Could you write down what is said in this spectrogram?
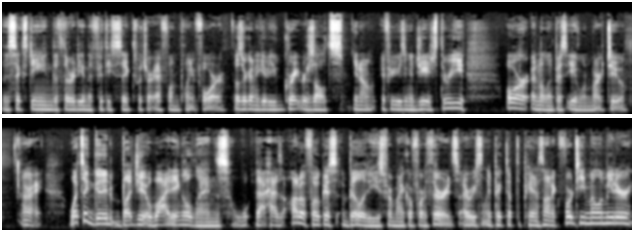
the 16, the 30, and the 56, which are f1.4. Those are going to give you great results, you know, if you're using a GH3 or an Olympus EM1 Mark II. All right, what's a good budget wide angle lens that has autofocus abilities for micro four thirds? I recently picked up the Panasonic 14mm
